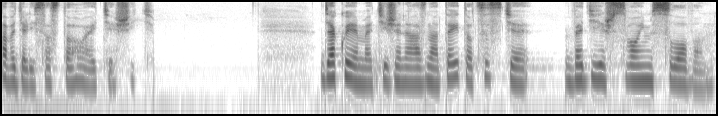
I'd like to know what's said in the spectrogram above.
a vedeli sa z toho aj tešiť. Ďakujeme Ti, že nás na tejto ceste vedieš svojim slovom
